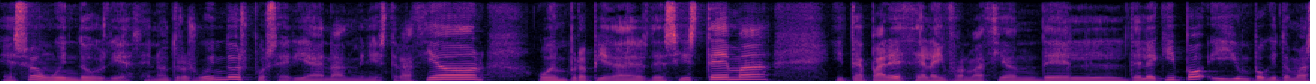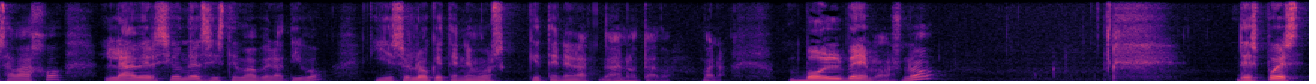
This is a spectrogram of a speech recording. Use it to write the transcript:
Eso en Windows 10. En otros Windows pues sería en administración o en propiedades del sistema y te aparece la información del, del, equipo y un poquito más abajo la versión del sistema operativo. Y eso es lo que tenemos que tener anotado. Bueno, volvemos, ¿no? Después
